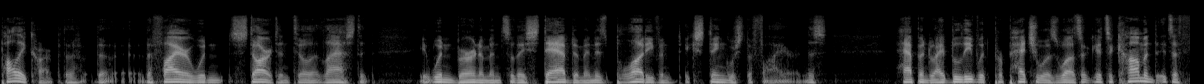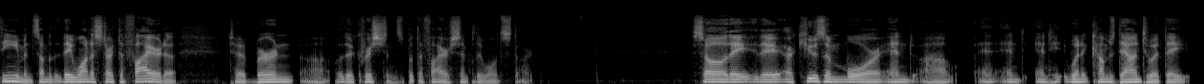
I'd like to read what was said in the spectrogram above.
Polycarp. The, the, the fire wouldn't start until at last it, it wouldn't burn him, and so they stabbed him, and his blood even extinguished the fire. And this happened, I believe, with Perpetua as well. So it's a common, it's a theme in some of the, they want to start the fire to, to burn uh, the Christians, but the fire simply won't start. So they, they accuse him more, and uh, and and he, when it comes down to it, they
